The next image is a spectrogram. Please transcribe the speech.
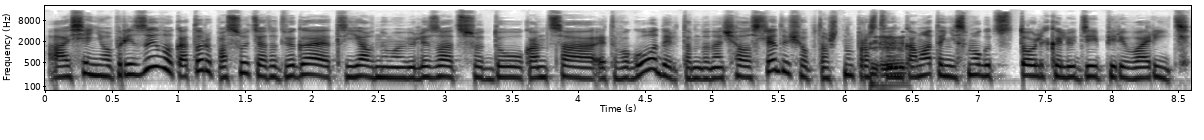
осеннего призыва, который, по сути, отодвигает явную мобилизацию до конца этого года или там до начала следующего, потому что ну, просто mm-hmm. военкоматы не смогут столько людей переварить.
